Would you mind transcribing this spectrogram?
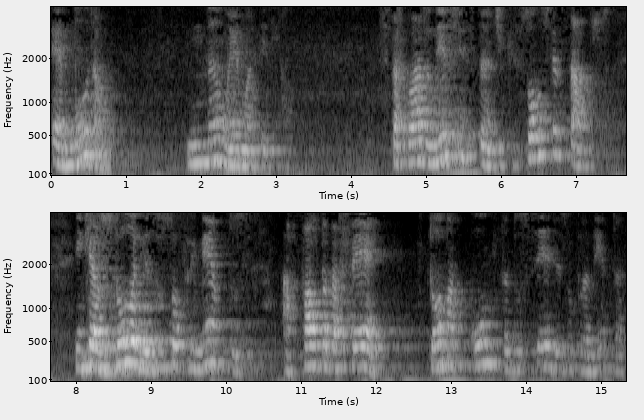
é moral, não é material. Está claro nesse instante que somos testados, em que as dores, os sofrimentos, a falta da fé, toma conta dos seres no planeta,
